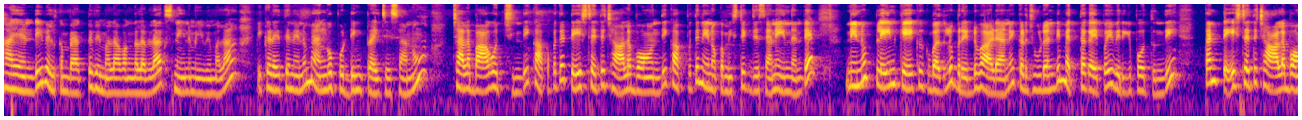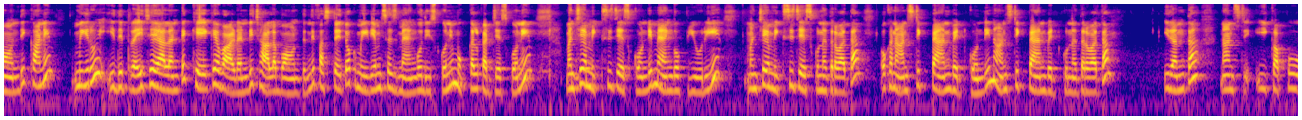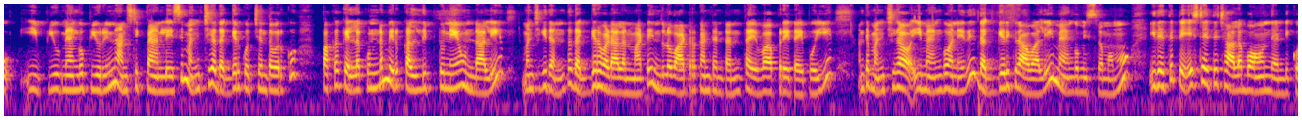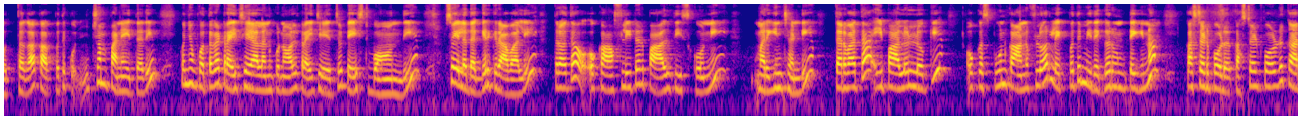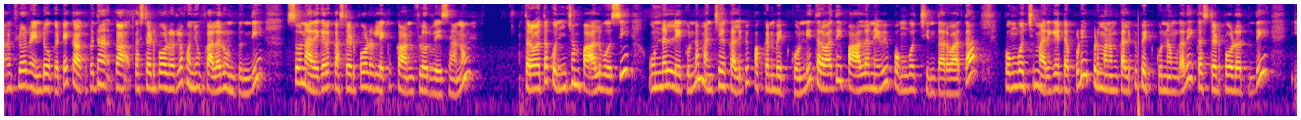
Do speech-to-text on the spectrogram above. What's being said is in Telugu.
హాయ్ అండి welcome back to Vimala Vangala vlogs నేను మీ విమల ఇక్కడైతే నేను మ్యాంగో పుడ్డింగ్ ట్రై చేశాను. చాలా బాగా వచ్చింది. కాకపోతే టేస్ట్ అయితే చాలా బాగుంది. కాకపోతే నేను ఒక మిస్టేక్ చేశాను. ఏంటంటే నేను ప్లెయిన్ కేక్కి బదులు బ్రెడ్ వాడాను. ఇక్కడ చూడండి మెత్తగా అయిపోయి విరిగిపోతుంది. కానీ టేస్ట్ అయితే చాలా బాగుంది. కానీ మీరు ఇది ట్రై చేయాలంటే కేకే వాడండి చాలా బాగుంటుంది. ఫస్ట్ అయితే ఒక మీడియం సైజ్ మ్యాంగో తీసుకొని ముక్కలు కట్ చేసుకొని మంచిగా మిక్సీ చేసుకోండి మ్యాంగో ప్యూరీ. మంచిగా మిక్సీ చేసుకున్న తర్వాత ఒక నాన్ స్టిక్ ప్యాన్ పెట్టుకోండి. నాన్ స్టిక్ ప్యాన్ పెట్టుకున్న తర్వాత ఇదంతా నాన్ స్టిక్ ఈ కప్పు ఈ ప్యూ మ్యాంగో ప్యూరీని నాన్ స్టిక్ ప్యాన్లో వేసి మంచిగా దగ్గరకు వచ్చేంత వరకు పక్కకి వెళ్ళకుండా మీరు కలిపుతూనే ఉండాలి. మంచిగా ఇదంతా దగ్గర పడాలన్నమాట. ఇందులో వాటర్ కంటెంట్ అంతా ఎవాపరేట్ అయిపోయి అంటే మంచిగా ఈ మ్యాంగో అనేది దగ్గరికి రావాలి. మ్యాంగో మిశ్రమము. ఇదైతే టేస్ట్ అయితే చాలా బాగుందండి కొత్తగా. కాకపోతే కొంచెం పని అవుతుంది కొంచెం కొత్తగా ట్రై చేయాలనుకున్న వాళ్ళు ట్రై చేయొచ్చు. టేస్ట్ బాగుంది. సో ఇలా దగ్గరికి రావాలి. తర్వాత ఒక హాఫ్ లీటర్ పాలు తీసుకొని మరిగించండి. తర్వాత ఈ పాలల్లోకి ఒక స్పూన్ కార్న్ఫ్లోర్ లేకపోతే మీ దగ్గర ఉంటే custard powder. Custard powder corn flour రెండు ఒకటే. కాకపోతే కస్టర్డ్ పౌడర్లో కొంచెం కలర్ ఉంటుంది. సో నా దగ్గర కస్టర్డ్ పౌడర్ లేక కార్న్ ఫ్లోర్ వేశాను. తర్వాత కొంచెం పాలు పోసి ఉండలు లేకుండా మంచిగా కలిపి పక్కన పెట్టుకోండి. తర్వాత ఈ పాలు అనేవి పొంగొచ్చిన తర్వాత పొంగొచ్చి మరిగేటప్పుడు ఇప్పుడు మనం కలిపి పెట్టుకున్నాం కదా ఈ కస్టర్డ్ పౌడర్ది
